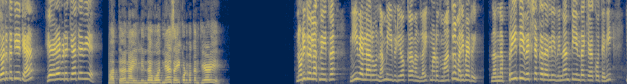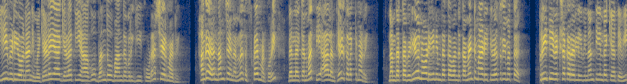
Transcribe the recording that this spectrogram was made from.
ದೊಡ್ಡ ಕತಿ ಐತ್ಯಾ? ಹೇಳೇ ಬಿಡ ಕೇಳ್ತೇವಿ. ಮತ್ತ ನಾ ಇಲ್ಲಿಂದ ಹೋದ್ನ್ಯಾ ಸಹಿ ಕೊಡ್ಬೇಕಂತ ಹೇಳಿ. ನೋಡಿದ್ರಲ್ಲ ಸ್ನೇಹಿತರೆ, ನೀವೆಲ್ಲರೂ ನಮ್ಮ ಈ ವಿಡಿಯೋಕ್ಕೆ ಒಂದು ಲೈಕ್ ಮಾಡೋದು ಮಾತ್ರ ಮರಿಬೇಡ್ರಿ. ನನ್ನ ಪ್ರೀತಿ ವೀಕ್ಷಕರಲ್ಲಿ ವಿನಂತಿಯಿಂದ ಕೇಳ್ಕೊತೇವಿ ಈ ವಿಡಿಯೋನ ನಿಮ್ಮ ಗೆಳೆಯ, ಗೆಳತಿ ಹಾಗೂ ಬಂಧು ಬಾಂಧವರಿಗೆ ಕೂಡ ಶೇರ್ ಮಾಡ್ರಿ. ಹಾಗೆ ನಮ್ಮ ಚಾನೆಲ್ನ ಸಬ್ಸ್ಕ್ರೈಬ್ ಮಾಡ್ಕೊರಿ ಬೆಲ್ ಐಕನ್ ಒತ್ತಿ ಆಲ್ ಅಂತ ಹೇಳಿ ಸೆಲೆಕ್ಟ್ ಮಾಡ್ರಿ. ನಮ್ದಕ್ಕ ವಿಡಿಯೋ ನೋಡಿ, ನಿಮ್ದಕ್ಕ ಒಂದು ಕಮೆಂಟ್ ಮಾಡಿ ತಿಳಿಸ್ರಿ ಮತ್ತೆ. ಪ್ರೀತಿ ವೀಕ್ಷಕರಲ್ಲಿ ವಿನಂತಿಯಿಂದ ಕೇಳ್ತೇವಿ,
